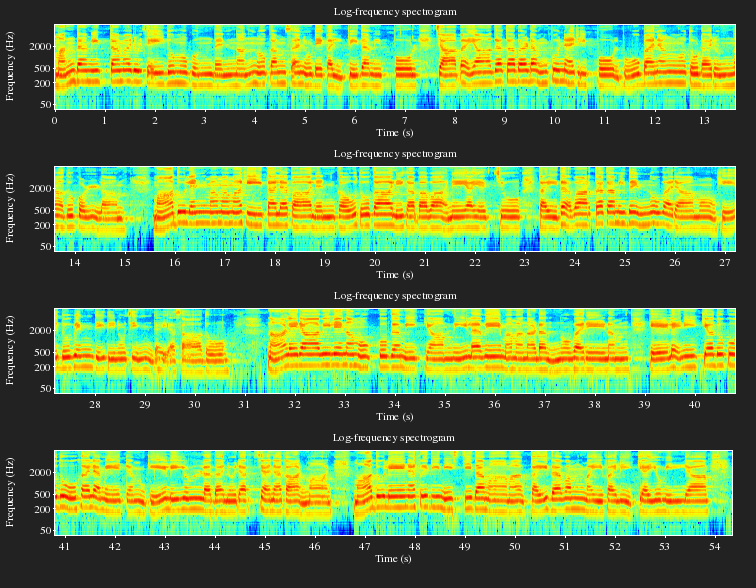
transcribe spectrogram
മന്ദമിത്തമരുൾ ചെയ്തു മുകുന്ദൻ നന്നു കംസനുടെ കൽപ്പിതമിപ്പോൾ. ചാപയാഗ കപടം പുനരിപ്പോൾ ഭൂപനങ്ങു തുടരുന്നതു കൊള്ളാം. മാതുലൻ മമ മഹീതലപാലൻ കൗതുകാലിഹ ഭവാനെ അയച്ചു. കൈതവാർത്തകമിതെന്നു വരാമോ? ഹേതുവെന്തിതിനു ചിന്തയ സാധോ? നാളെ രാവിലെ നമുക്കു ഗമിക്കാം നീളവേ മമ നടന്നു വരേണം. കേളെനിക്കതു കുതൂഹലമേറ്റം കേളിയുള്ളതനുരർച്ചന കാൺമാൻ. മാതുലേന ഹൃതി നിശ്ചിതമാമ കൈതവം മൈ ഫലിക്കയുമില്ല.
